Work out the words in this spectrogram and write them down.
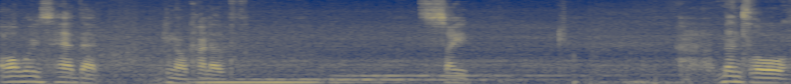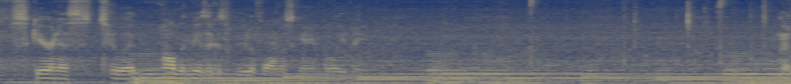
always had that, you know, kind of sight mental scareness to it. All the music is beautiful in this game, believe me. Wait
